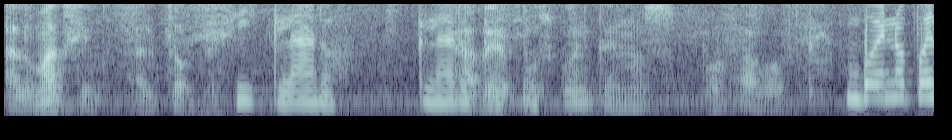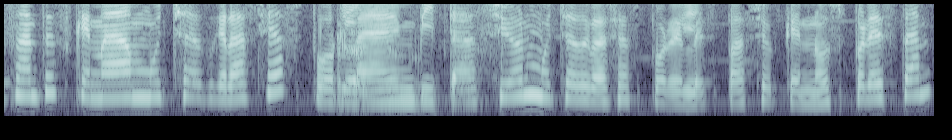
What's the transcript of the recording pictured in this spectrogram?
A lo máximo, al tope. Sí, claro. Claro a ver, pues cuéntenos, por favor. Bueno, pues antes que nada, muchas gracias por la invitación, muchas gracias por el espacio que nos prestan.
